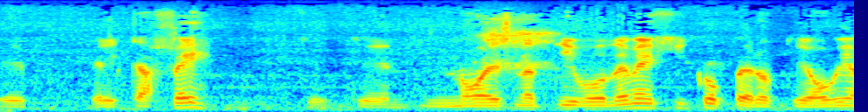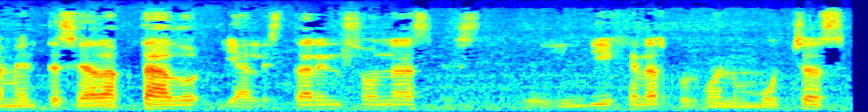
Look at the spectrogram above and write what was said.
eh, el café, que, no es nativo de México, pero que obviamente se ha adaptado y al estar en zonas este, indígenas, pues bueno, muchas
